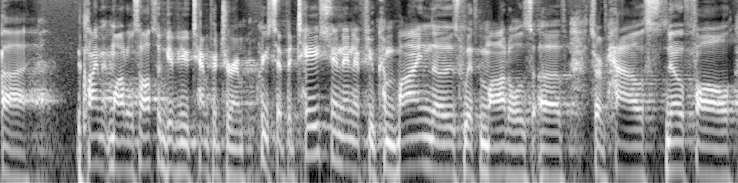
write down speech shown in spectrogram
Uh, the climate models also give you temperature and precipitation, and if you combine those with models of sort of how snowfall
